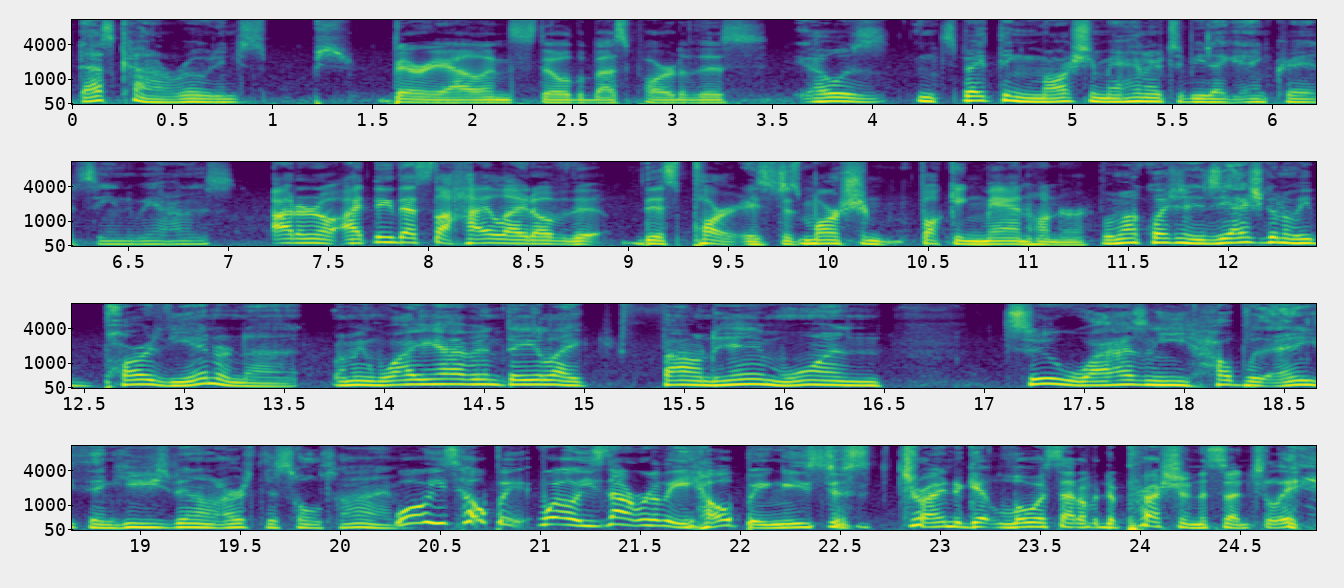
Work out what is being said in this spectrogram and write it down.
that's kind of rude. And just, Barry Allen's still the best part of this. I was expecting Martian Manhunter to be like end credit scene, to be honest. I don't know. I think that's the highlight of the this part. It's just Martian fucking Manhunter. But my question is, is he actually going to be part of the end or not? I mean, why haven't they like found him? One, two. Why hasn't he helped with anything? He's been on Earth this whole time. Well, he's helping. Well, he's not really helping. He's just trying to get Lois out of a depression, essentially.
